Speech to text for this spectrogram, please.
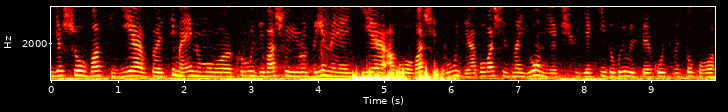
якщо у вас є в сімейному крузі вашої родини, є або ваші друзі, або ваші знайомі, якщо які добилися якогось високого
